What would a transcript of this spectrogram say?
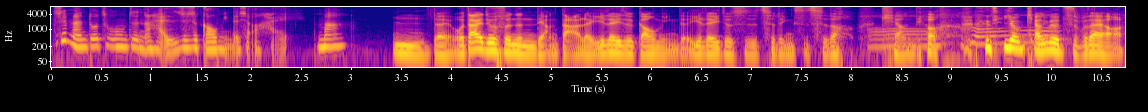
所以蛮多抽动症的孩子就是高敏的小孩吗？嗯，对，我大概就分成两大类，一类是高明的，一类就是吃零食吃到 呛掉，哦、用呛的词不太好，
